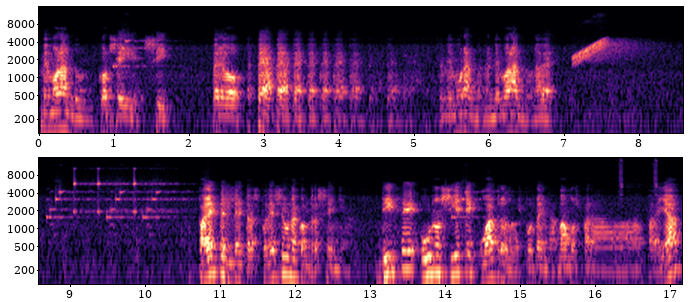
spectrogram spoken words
Memorándum, conseguir, sí. Pero, espera, espera, espera, espera, espera, espera, espera, espera, espera. El memorándum, el memorándum, a ver. Parecen letras, puede ser una contraseña. Dice 1742. Pues venga, vamos para, para allá.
